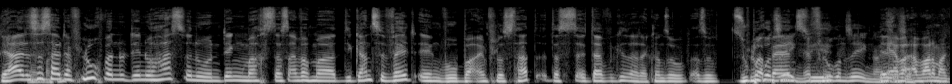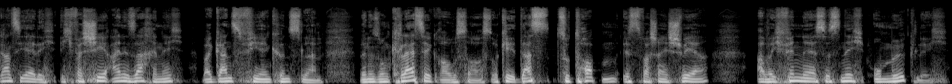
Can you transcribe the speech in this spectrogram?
Ja, das ist halt der Fluch, wenn du, den du hast, wenn du ein Ding machst, das einfach mal die ganze Welt irgendwo beeinflusst hat. Das, äh, da, wie gesagt, da können so, also super Fluch und Bands Segen, ne? Fluch und Segen. Ja, Also aber, so. aber warte mal, ganz ehrlich, ich verstehe eine Sache nicht bei ganz vielen Künstlern. Wenn du so ein Classic raushaust, okay, das zu toppen ist wahrscheinlich schwer, aber ich finde, es ist nicht unmöglich.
